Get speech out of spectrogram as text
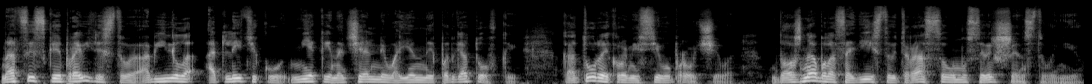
нацистское правительство объявило атлетику некой начальной военной подготовкой, которая, кроме всего прочего, должна была содействовать расовому совершенствованию.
